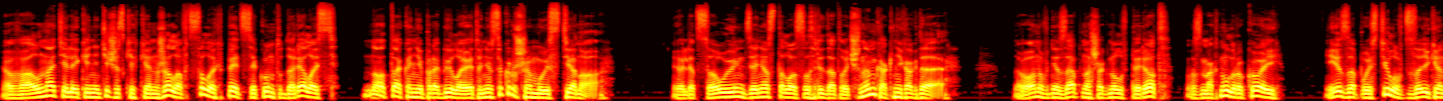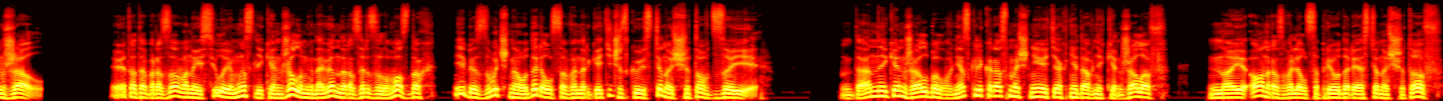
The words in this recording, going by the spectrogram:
Волна телекинетических кинжалов целых пять секунд ударялась, но так и не пробила эту несокрушимую стену. Лицо Уиндзяня стало сосредоточенным, как никогда. Он внезапно шагнул вперед, взмахнул рукой и запустил в Цзуи кинжал. Этот образованный силой мысли кинжал мгновенно разрезал воздух и беззвучно ударился в энергетическую стену щитов Цзуи. Данный кинжал был в несколько раз мощнее тех недавних кинжалов, но и он развалился при ударе о стену щитов,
